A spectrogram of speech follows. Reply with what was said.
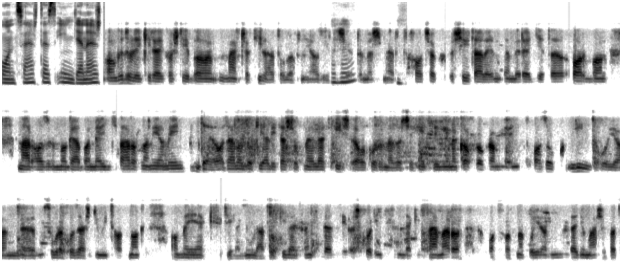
koncert, ez ingyenes. A Gödöllői Királykastélyban már csak kilátogatni azért uh-huh. is mhm. érdemes, mert ha csak sétál egy ember egyet a parkban, már az önmagában egy páratlan élmény, de az állandó kiállítások mellett és a koronázási hétvégének a programjai, azok mind olyan szórakozást nyújthatnak, amelyek tényleg 0-tól 99 éves korig mindenki számára adhat kapnak olyan benyomásokat,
